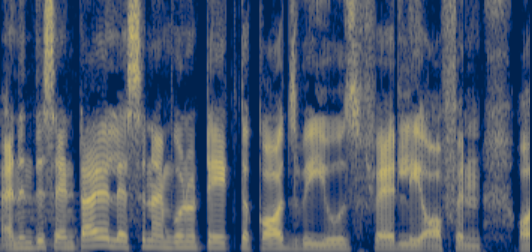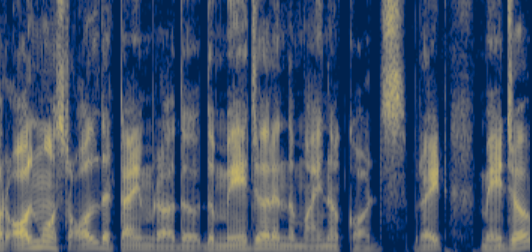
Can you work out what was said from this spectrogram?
And in this entire lesson i'm going to take the chords we use fairly often or almost all the time rather the major and the minor chords right? Major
